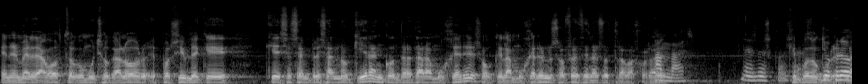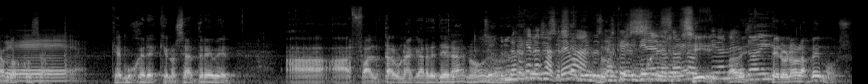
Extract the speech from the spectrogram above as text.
en el mes de agosto con mucho calor, es posible que, esas empresas no quieran contratar a mujeres o que las mujeres nos ofrecen esos trabajos. Ambas, las dos cosas. ¿Qué puede ocurrir? Yo creo las dos cosas. Que hay mujeres que no se atreven a, faltar una carretera, ¿no? no es que no se atrevan, es que si tienen otras sí, opciones... pero no las vemos.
